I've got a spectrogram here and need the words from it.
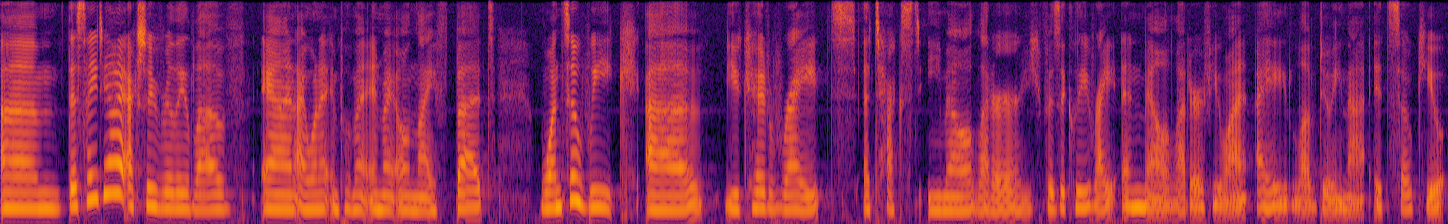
Um, this idea I actually really love and I want to implement in my own life. But once a week, uh, you could write a text, email, letter. You can physically write and mail a letter if you want. I love doing that. It's so cute.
